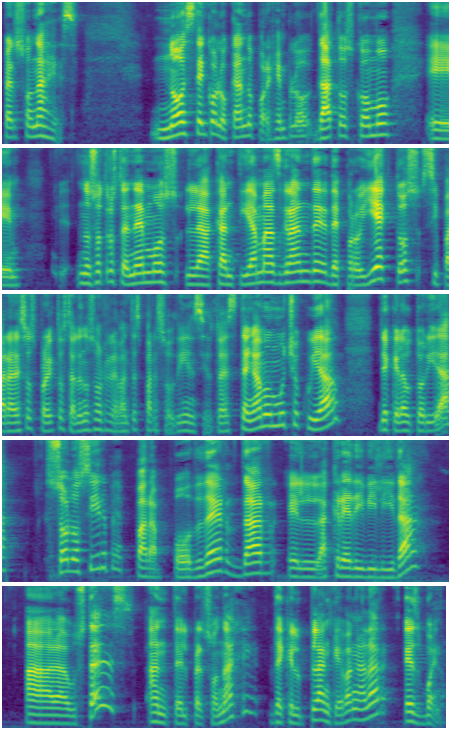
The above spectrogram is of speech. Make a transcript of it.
personajes. No estén colocando, por ejemplo, datos como... Eh, nosotros tenemos la cantidad más grande de proyectos si para esos proyectos tal vez no son relevantes para su audiencia. Entonces, tengamos mucho cuidado de que la autoridad solo sirve para poder dar la credibilidad a ustedes ante el personaje de que el plan que van a dar es bueno.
